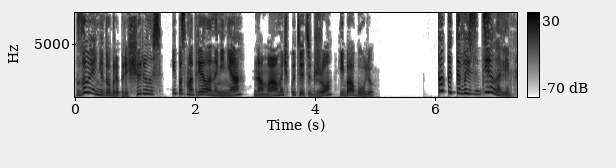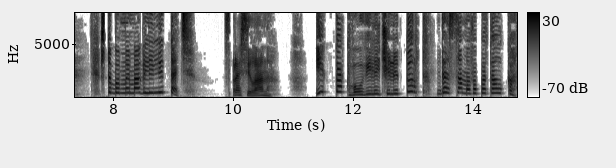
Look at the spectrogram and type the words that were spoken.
Зоя недобро прищурилась и посмотрела на меня, на мамочку, тетю Джо и бабулю. «Как это вы сделали, чтобы мы могли летать?» — спросила она. «И как вы увеличили торт до самого потолка?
